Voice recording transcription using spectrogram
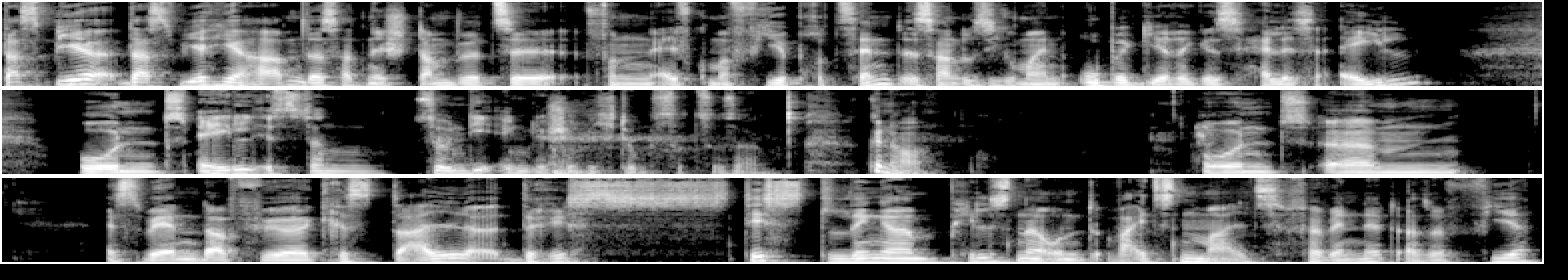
Das Bier, das wir hier haben, das hat eine Stammwürze von 11,4 Prozent. Es handelt sich um ein obergäriges helles Ale. Und Ale ist dann so in die englische Richtung sozusagen. Genau. Und ähm, es werden dafür Kristall, Distlinger, Pilsner und Weizenmalz verwendet. Also vier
